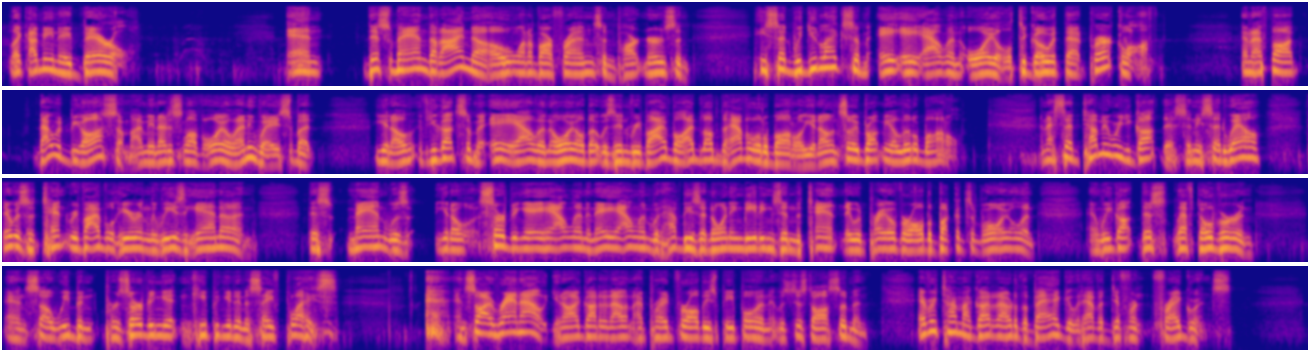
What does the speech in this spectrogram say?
like, I mean, a barrel. And this man that I know, one of our friends and partners, and he said, Would you like some A.A. Allen oil to go with that prayer cloth? And I thought, that would be awesome. I mean, I just love oil anyways, but you know, if you got some A. Allen oil that was in revival, I'd love to have a little bottle, you know. And so he brought me a little bottle. And I said, Tell me where you got this. And he said, Well, there was a tent revival here in Louisiana, and this man was you know, serving A. Allen, and A. Allen would have these anointing meetings in the tent. They would pray over all the buckets of oil, and and we got this left over, and and so we've been preserving it and keeping it in a safe place. and so I ran out, you know, I got it out and I prayed for all these people, and it was just awesome. And every time I got it out of the bag, it would have a different fragrance,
